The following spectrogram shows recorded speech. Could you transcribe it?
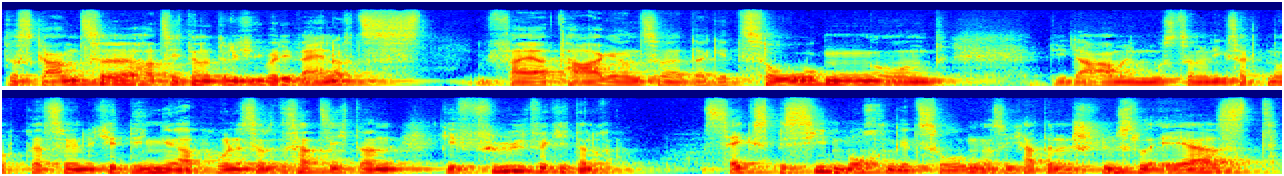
das Ganze hat sich dann natürlich über die Weihnachtsfeiertage und so weiter gezogen und die Dame muss dann, wie gesagt, noch persönliche Dinge abholen. Also das hat sich dann gefühlt wirklich dann noch sechs bis sieben Wochen gezogen. Also ich hatte den Schlüssel erst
